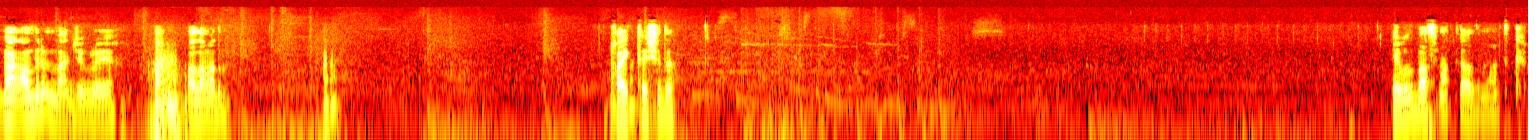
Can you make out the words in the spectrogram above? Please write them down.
Ben alırım bence burayı. Alamadım. Pike taşıdı. Level basmak lazım artık.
